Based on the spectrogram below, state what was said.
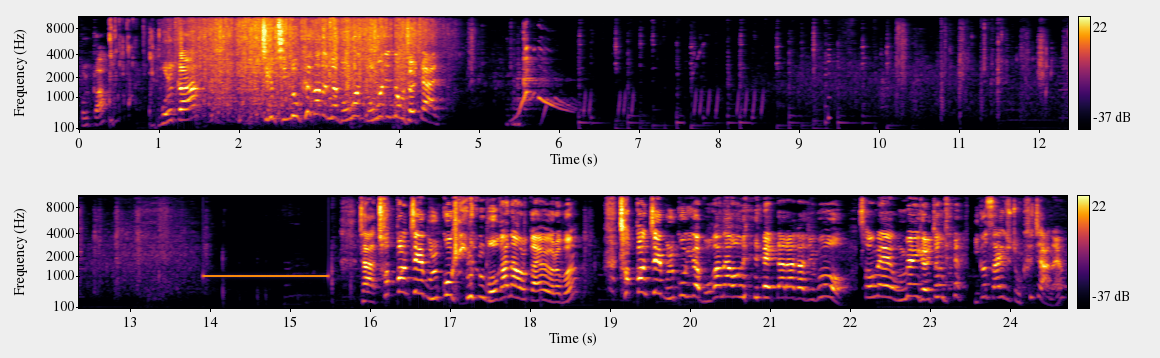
뭘까? 뭘까? 지금 진동 크거든요 농어, 농어 진동은 절대 안 자, 첫 번째 물고기는 뭐가 나올까요, 여러분? 첫 번째 물고기가 뭐가 나오느냐에 따라 가지고 섬의 운명이 결정돼. 이거 사이즈 좀 크지 않아요?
